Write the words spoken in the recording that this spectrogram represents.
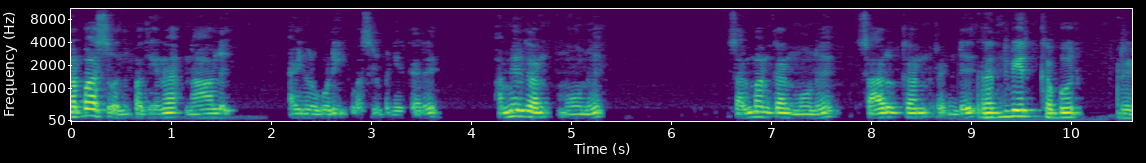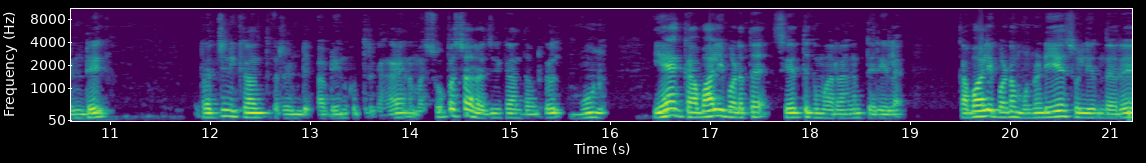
பிரபாஸ் வந்து பார்த்தீங்கன்னா நாலு ஐநூறு கோடி வசூல் பண்ணியிருக்காரு. அமீர்கான் மூணு சல்மான் கான் மூணு ஷாருக் கான் ரெண்டு ரன்வீர் கபூர் ரெண்டு ரஜினிகாந்த் ரெண்டு அப்படின்னு கொடுத்துருக்காங்க. நம்ம சூப்பர் ஸ்டார் ரஜினிகாந்த் அவர்கள் மூணு. ஏன் கபாலி படத்தை சேர்த்துக்க மாட்றாங்கன்னு தெரியல. கபாலி படம் முன்னாடியே சொல்லியிருந்தாரு.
